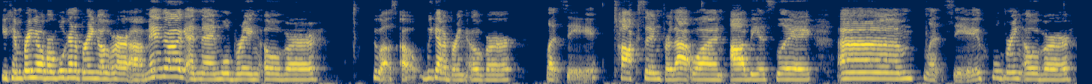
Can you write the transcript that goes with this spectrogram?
you can bring over, we're going to bring over uh, Mangog and then we'll bring over, who else? Oh, we got to bring over, let's see, Toxin for that one, obviously. Um, let's see, we'll bring over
